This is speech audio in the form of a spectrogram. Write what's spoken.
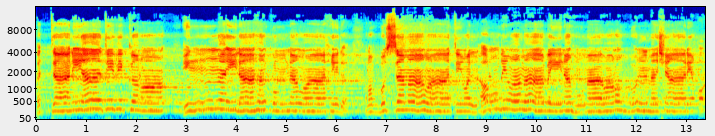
فالتاليات ذكرا إن إلهكم لواحد رب السماوات والأرض وما بينهما ورب المشارق.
